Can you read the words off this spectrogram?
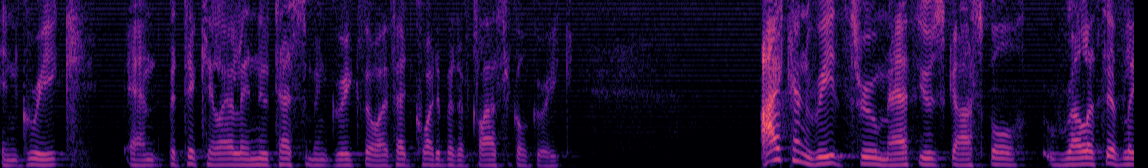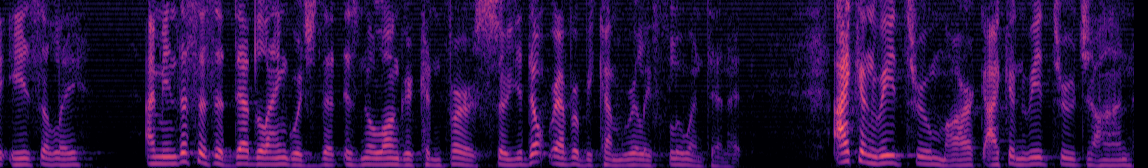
in Greek and particularly New Testament Greek, though I've had quite a bit of classical Greek. I can read through Matthew's gospel relatively easily. I mean, this is a dead language that is no longer conversed, so you don't ever become really fluent in it. I can read through Mark, I can read through John.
